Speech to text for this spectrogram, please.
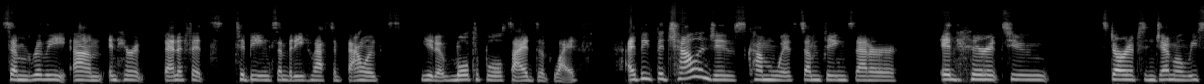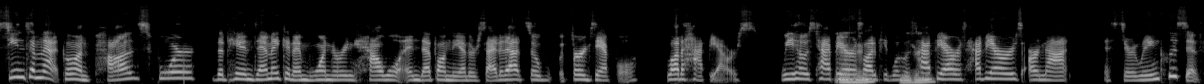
some really um, inherent benefits to being somebody who has to balance, you know, multiple sides of life. I think the challenges come with some things that are inherent to startups in general. We've seen some of that go on pause for the pandemic, and I'm wondering how we'll end up on the other side of that. So, for example, a lot of happy hours. We host happy hours. Mm-hmm. A lot of people host mm-hmm. happy hours. Happy hours are not necessarily inclusive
